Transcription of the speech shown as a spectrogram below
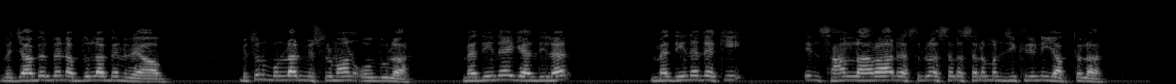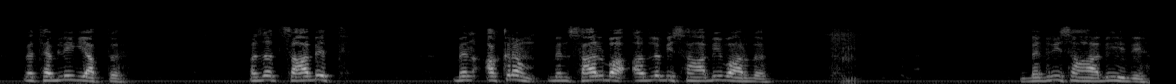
ve Cabir bin Abdullah bin Reyab. Bütün bunlar Müslüman oldular. Medine'ye geldiler. Medine'deki insanlara Resulullah sallallahu aleyhi ve sellem'in zikrini yaptılar. Ve tebliğ yaptı. Hazret Sabit bin Akram bin Salba adlı bir sahabi vardı. Bedri sahabiydi.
